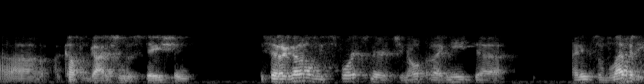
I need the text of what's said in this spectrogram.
uh, a couple guys from the station?" He said, "I got all these sports nerds, you know, but I need uh, I need some levity."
